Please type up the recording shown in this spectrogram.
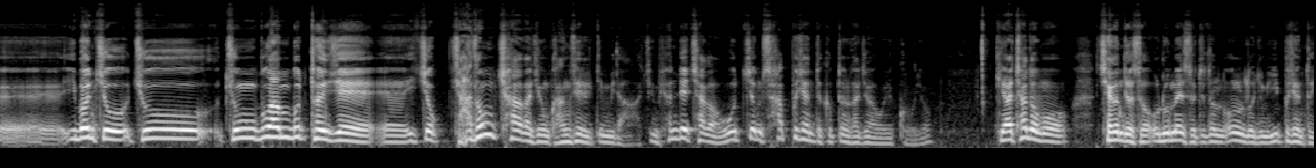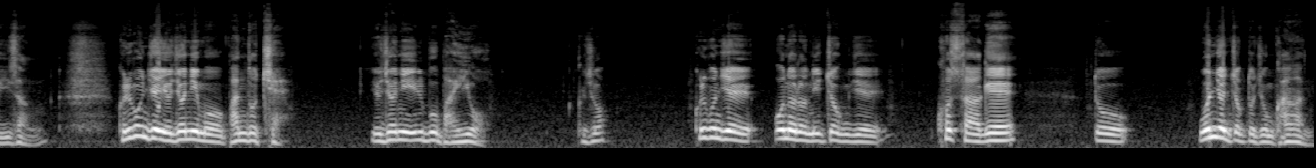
에, 이번 주, 주, 중부안부터 이제 에, 이쪽 자동차가 지금 강세를 띱니다. 지금 현대차가 5.4% 급등을 가져가고 있고, 그죠? 기아차도 뭐 최근 들어서 오르면서 어쨌든 오늘도 지금 2% 이상. 그리고 이제 여전히 뭐 반도체, 여전히 일부 바이오, 그죠? 그리고 이제 오늘은 이쪽 이제 코스닥의 또 원전 쪽도 좀 강한,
